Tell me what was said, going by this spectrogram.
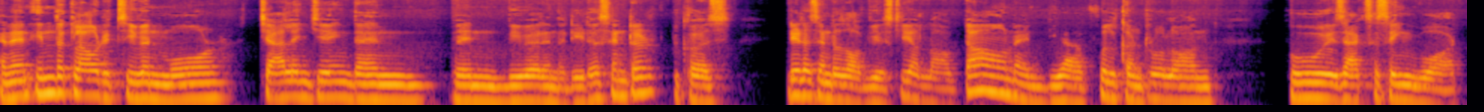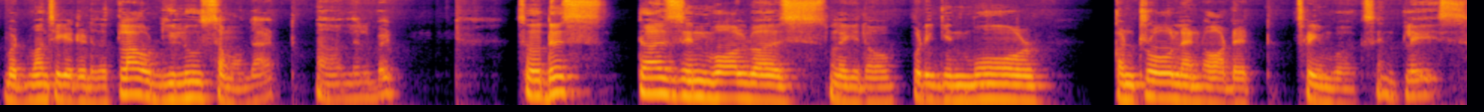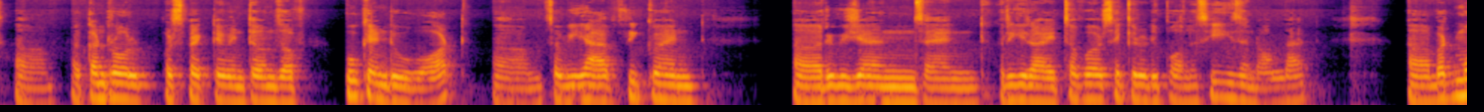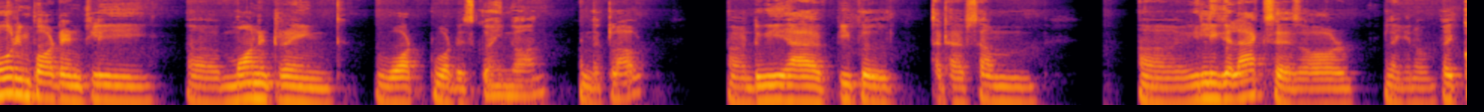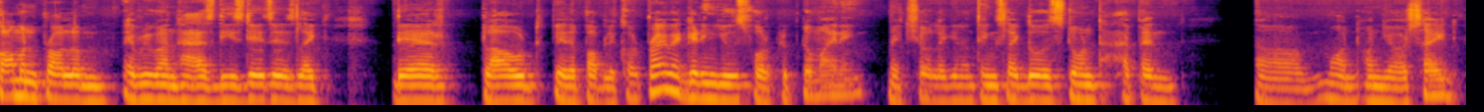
And then in the cloud, it's even more challenging than when we were in the data center because data centers obviously are locked down and you have full control on who is accessing what. But once you get into the cloud, you lose some of that uh, a little bit. So this does involve us, like, you know, putting in more control and audit frameworks in place, uh, a control perspective in terms of who can do what. Um, so we have frequent uh, revisions and rewrites of our security policies and all that. Uh, but more importantly, uh, monitoring what what is going on in the cloud. Uh, do we have people that have some uh, illegal access or like you know a common problem everyone has these days is like their cloud whether public or private getting used for crypto mining. Make sure like you know things like those don't happen um, on on your side.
